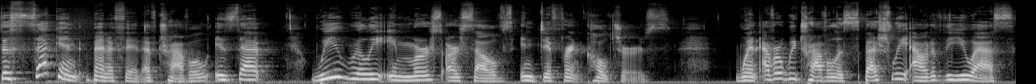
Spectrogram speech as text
The second benefit of travel is that we really immerse ourselves in different cultures. Whenever we travel, especially out of the US,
